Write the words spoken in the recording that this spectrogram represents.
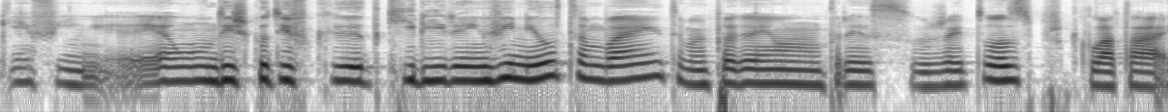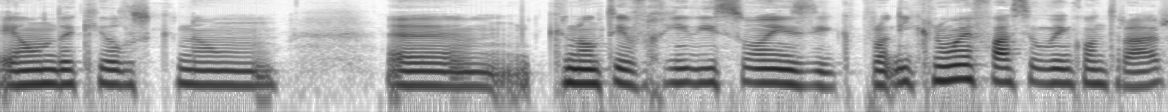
que, enfim, é um disco que eu tive que adquirir em vinil também. Também paguei um preço jeitoso, porque lá está, é um daqueles que não, um, que não teve reedições e que, pronto, e que não é fácil de encontrar.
